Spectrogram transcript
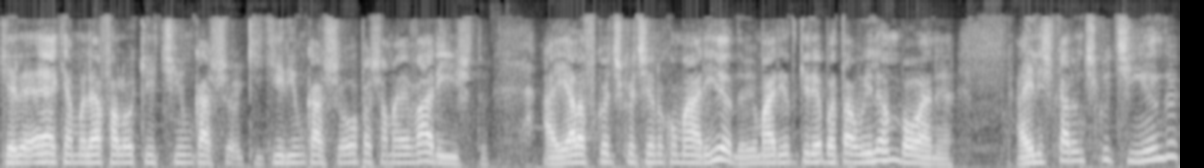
Que ele, é, que a mulher falou que tinha um cachorro, que queria um cachorro pra chamar Evaristo. Aí ela ficou discutindo com o marido e o marido queria botar William Bonner. Aí eles ficaram discutindo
